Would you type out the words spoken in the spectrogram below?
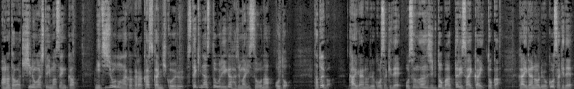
あなたは聞き逃していませんか？日常の中からかすかに聞こえる素敵なストーリーが始まりそうな音。例えば海外の旅行先で幼馴染とばったり再会とか海外の旅行先で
